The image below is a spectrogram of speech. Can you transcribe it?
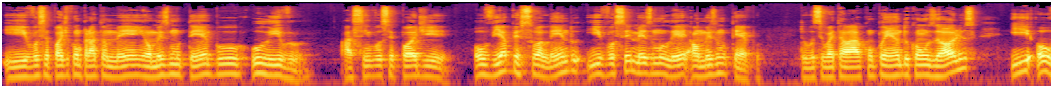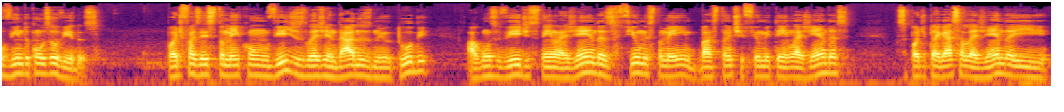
E você pode comprar também ao mesmo tempo o livro. Assim você pode ouvir a pessoa lendo e você mesmo ler ao mesmo tempo. Então você vai estar lá acompanhando com os olhos e ouvindo com os ouvidos. Pode fazer isso também com vídeos legendados no YouTube. Alguns vídeos têm legendas, filmes também, bastante filme tem legendas. Você pode pegar essa legenda e,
